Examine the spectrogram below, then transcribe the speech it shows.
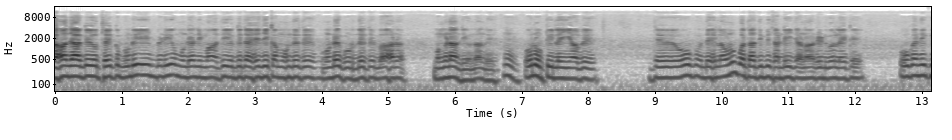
ਗਾਹਾਂ ਜਾ ਕੇ ਉੱਥੇ ਇੱਕ ਬੁੜੀ ਜਿਹੜੀ ਉਹ ਮੁੰਡਿਆਂ ਦੀ ਮਾਂ ਸੀ ਅੱਗੇ ਤਾਂ ਇਹੋ ਜਿਹੇ ਕੰਮ ਹੁੰਦੇ ਤੇ ਮੁੰਡੇ ਗੁੜਦੇ ਤੇ ਬਾਹਰ ਮੰਗਣਾ ਦੀ ਉਹਨਾਂ ਹੂੰ। ਉਹ ਰੋਟੀ ਲਈ ਆਵੇ। ਤੇ ਉਹ ਦੇਖ ਲਾ ਉਹਨੂੰ ਪਤਾ ਸੀ ਵੀ ਸਾਡੇ ਹੀ ਜਾਣਾ ਰੇਡੀਓ ਲੈ ਕੇ। ਉਹ ਕਹਿੰਦੀ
